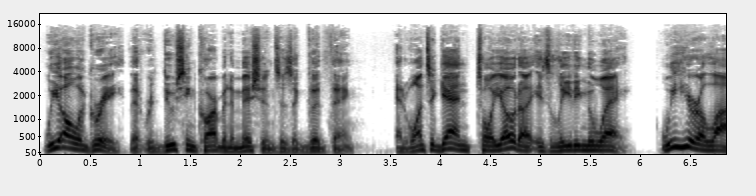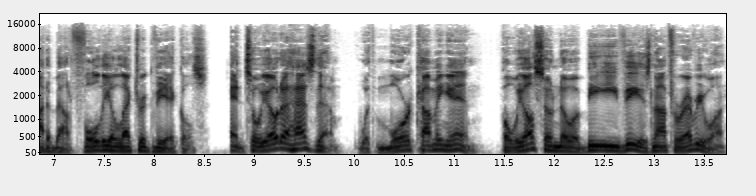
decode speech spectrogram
We all agree that reducing carbon emissions is a good thing. And once again, Toyota is leading the way. We hear a lot about fully electric vehicles, and Toyota has them, with more coming in. But we also know a BEV is not for everyone,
